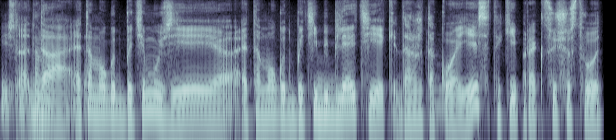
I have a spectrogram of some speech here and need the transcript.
если там- Да, это могут быть и музеи, это могут быть и библиотеки, даже такое есть, и такие проекты существуют.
